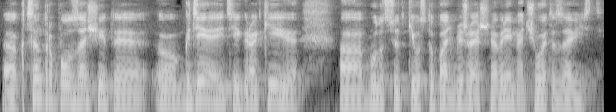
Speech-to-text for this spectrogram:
к центру полузащиты э, где эти игроки э, будут все-таки выступать в ближайшее время, от чего это зависит?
